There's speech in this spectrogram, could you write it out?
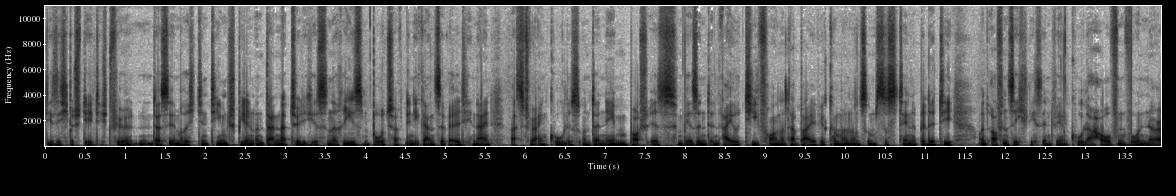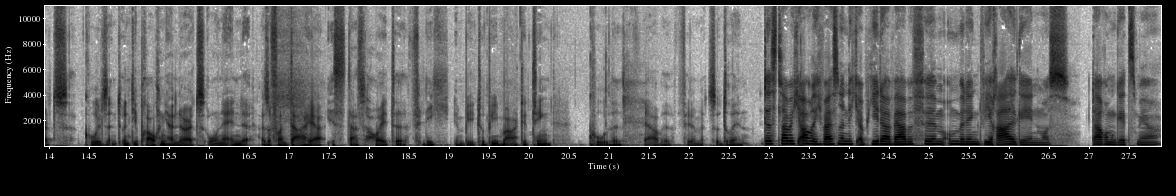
die sich bestätigt fühlen, dass sie im richtigen Team spielen. Und dann natürlich ist eine Riesenbotschaft in die ganze Welt hinein, was für ein cooles Unternehmen Bosch ist. Wir sind in IoT vorne dabei, wir kümmern uns um Sustainability und offensichtlich sind wir ein cooler Haufen, wo Nerds cool sind. Und die brauchen ja Nerds ohne Ende. Also von daher ist das heute Pflicht im B2B-Marketing, coole Werbefilme zu drehen. Das glaube ich auch. Ich weiß nur nicht, ob jeder Werbefilm unbedingt viral gehen muss. Darum geht es mir.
